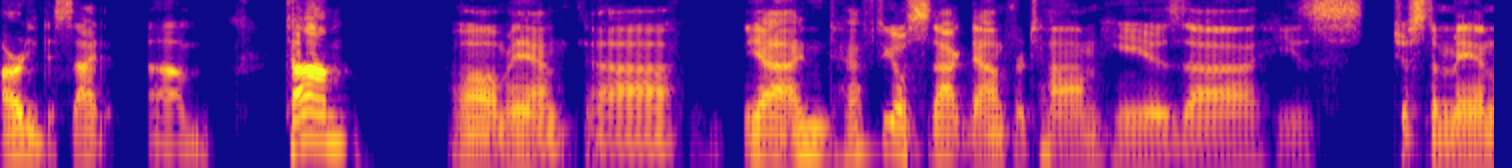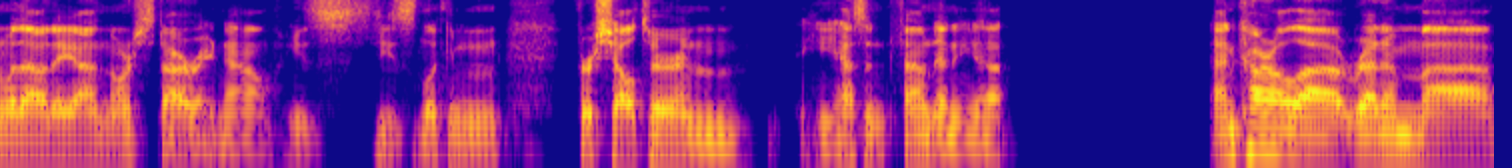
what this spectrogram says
already decided. Um, Tom. Oh man, uh, yeah, I'd have to go stock down for Tom. He is uh he's just a man without a uh, North Star right now. He's he's looking for shelter and he hasn't found any yet. And Carl uh read him uh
